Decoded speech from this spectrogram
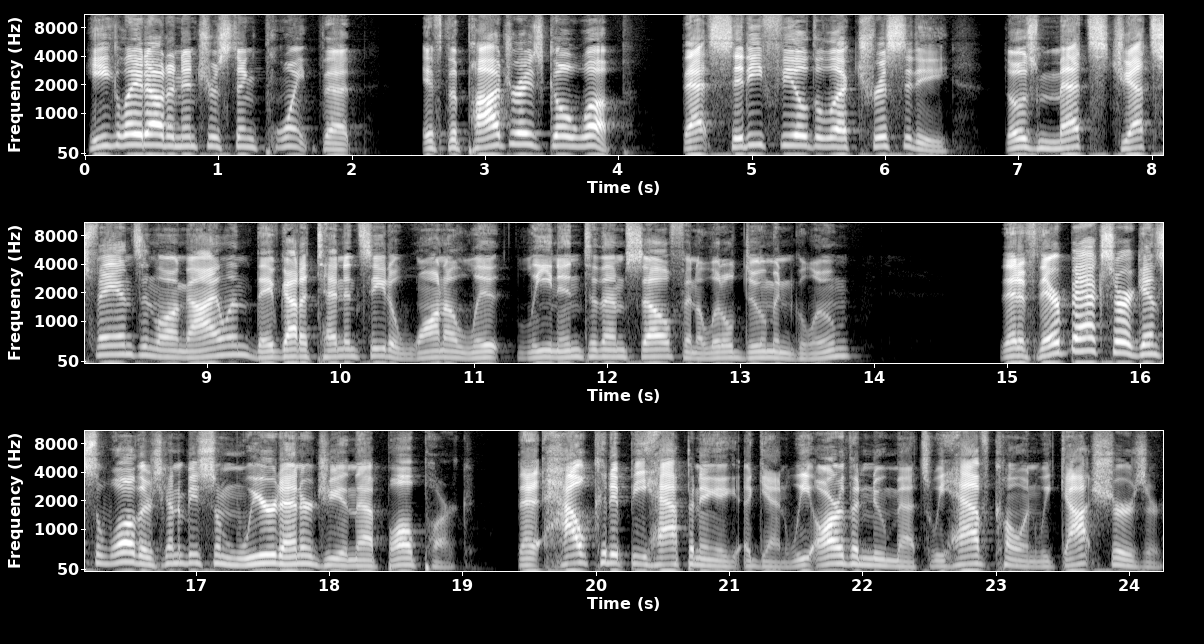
He laid out an interesting point that if the Padres go up, that Citi Field electricity, those Mets, Jets fans in Long Island, they've got a tendency to want to lean into themselves in a little doom and gloom. That if their backs are against the wall, there's going to be some weird energy in that ballpark. That how could it be happening again? We are the new Mets. We have Cohen. We got Scherzer.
